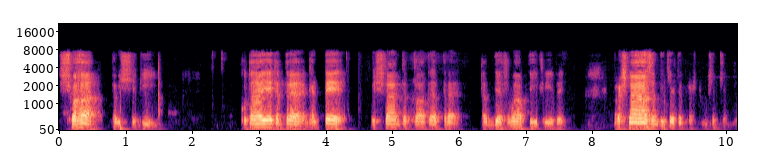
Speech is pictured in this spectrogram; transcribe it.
श्वः भविष्यति। कुतः एकत्र घट्टे विश्रान्तत्वात् अत्र अद्य समाप्तिः क्रियते। प्रश्नाः सन्ति चेत् प्रष्टुं शक्यन्ते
